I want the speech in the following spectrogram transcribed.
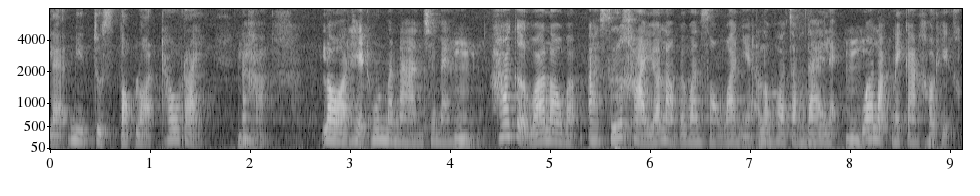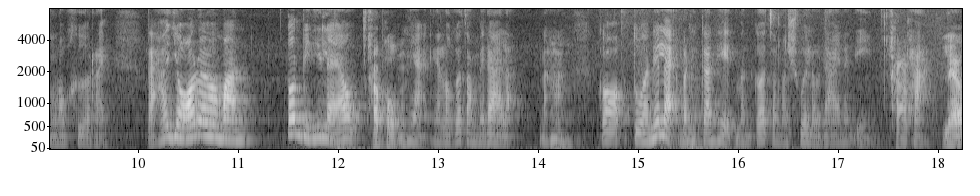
และมีจุด stop loss เท่าไหร่นะคะเราอะเทรดหุ้นมานานใช่ไหมอืมถ้าเกิดว่าเราแบบอะซื้อขายย้อนหลังไปวัน2วันเนี้ยเราพอจำได้แหละอืมว่าหลักในการเข้าเทรดของเราคืออะไร แต่ถ้าย้อนไปประมาณต้นปีที่แล้ว ครับผม เนี่ยเนี่ยเราก็จำไม่ได้ละนะคะอืมก็ตัวนี่แหละบันทึกการเทรดมันก็จะมาช่วยเราได้นั่นเองครับค่ะ แล้ว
